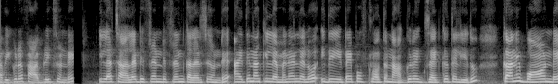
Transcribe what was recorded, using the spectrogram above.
అవి కూడా ఫ్యాబ్రిక్స్ ఉండే. ఇలా చాలా డిఫరెంట్ డిఫరెంట్ కలర్సే ఉండే. అయితే నాకు ఈ లెమన్ ఎల్లలో ఇది ఏ టైప్ ఆఫ్ క్లాత్ నాకు కూడా ఎగ్జాక్ట్గా తెలియదు. కానీ బాగుండే.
